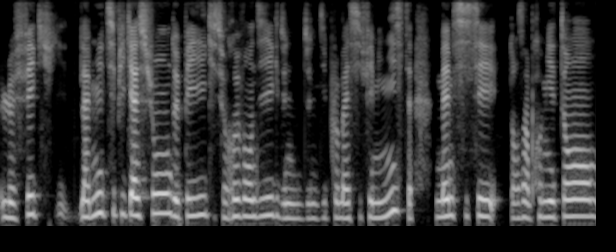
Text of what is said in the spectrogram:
le fait que la multiplication de pays qui se revendiquent d'une diplomatie féministe, même si c'est dans un premier temps,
